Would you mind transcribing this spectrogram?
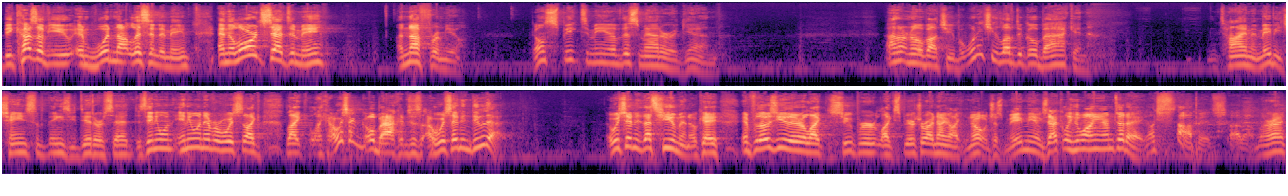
because of you, and would not listen to me. And the Lord said to me, Enough from you. Don't speak to me of this matter again. I don't know about you, but wouldn't you love to go back and time and maybe change some things you did or said? Does anyone anyone ever wish like like like I wish I could go back and just I wish I didn't do that. I wish I didn't. That's human, okay? And for those of you that are like super like spiritual right now, you're like, no, it just made me exactly who I am today. Like, stop it, shut up, all right?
